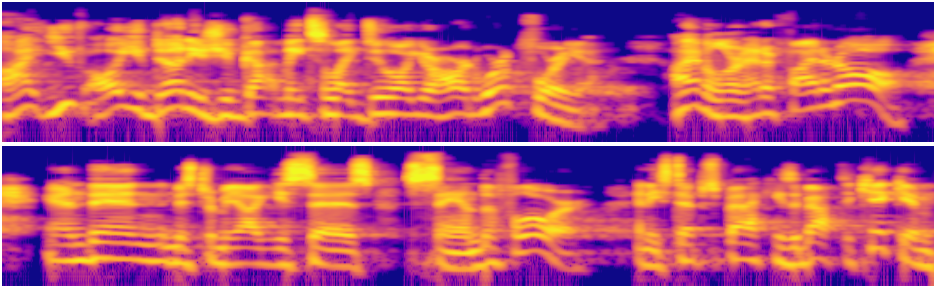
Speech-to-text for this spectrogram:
I, you've, all you've done is you've got me to like do all your hard work for you. I haven't learned how to fight at all. And then Mr. Miyagi says, sand the floor and he steps back. He's about to kick him.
